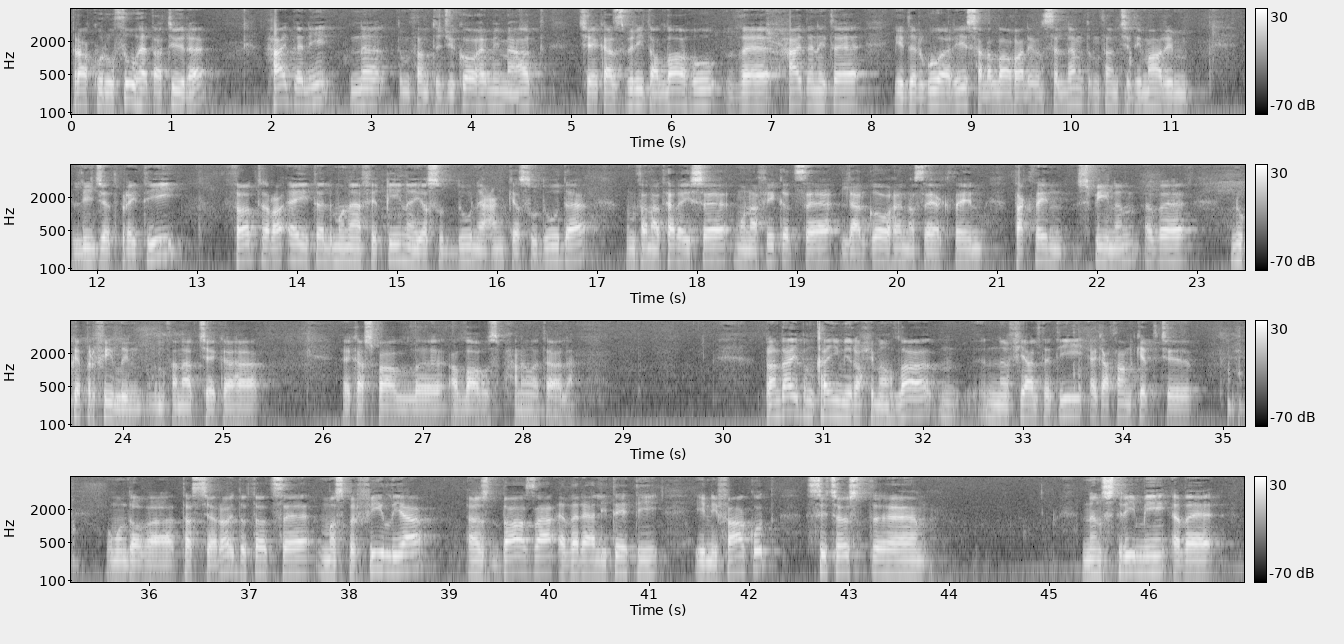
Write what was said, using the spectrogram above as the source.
Pra kur u thuhet atyre, hajdeni në, domethënë, të gjykohemi me atë që e ka zbrit Allahu dhe hajdeni te i dërguari sallallahu alaihi wasallam, domethënë që t'i marrim ligjet prej tij, thotë ra'ayta al-munafiqina yasudduna anka sududa, domethënë atëherë i sheh munafiqët se largohen ose e kthejnë, ta kthejnë shpinën dhe Nuk e përfillin, domethënë atë që e ka e ka shpall Allahu subhanahu wa taala. Prandaj Ibn Qayyim rahimahullah në fjalët e tij e ka thënë këtë që u mundova ta sqaroj, do thotë se mospërfillja është baza edhe realiteti i nifakut, siç është nënshtrimi edhe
